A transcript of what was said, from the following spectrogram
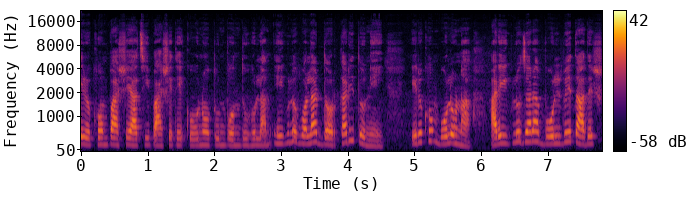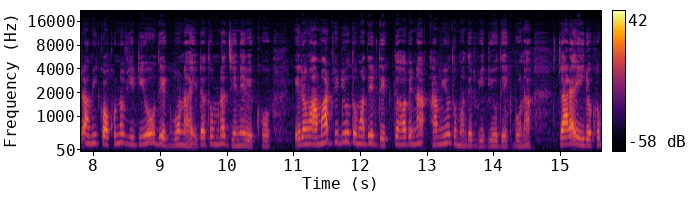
এরকম পাশে আছি, পাশে থেকেও নতুন বন্ধু হলাম এইগুলো বলার দরকারই তো নেই। এরকম বলো না। আর এইগুলো যারা বলবে, তাদের আমি কখনো ভিডিওও দেখব না, এটা তোমরা জেনে রেখো। এরকম আমার ভিডিও তোমাদের দেখতে হবে না, আমিও তোমাদের ভিডিও দেখব না, যারা এইরকম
